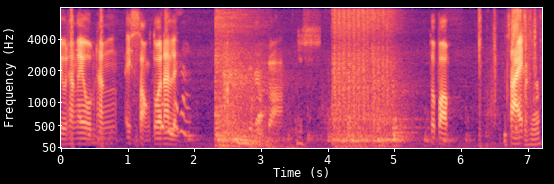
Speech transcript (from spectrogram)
ดิวทั้งไอโอมทั้งไอสองตัวนั่นเลยด่าตัวปลอมซ้ายนะฮะ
